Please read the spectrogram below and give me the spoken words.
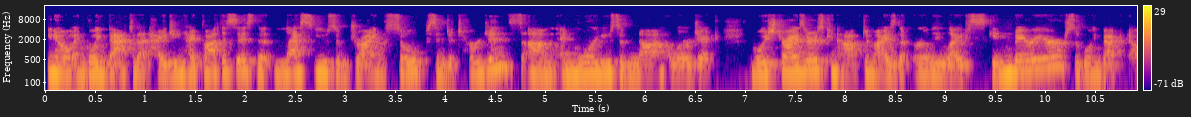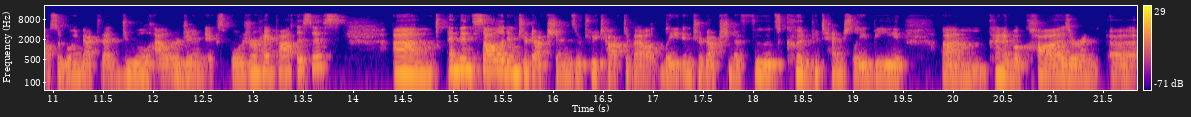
you know and going back to that hygiene hypothesis that less use of drying soaps and detergents um, and more use of non-allergic moisturizers can optimize the early life skin barrier. So going back also going back to that dual allergen exposure hypothesis um, and then solid introductions, which we talked about, late introduction of foods could potentially be um, kind of a cause or an, uh,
